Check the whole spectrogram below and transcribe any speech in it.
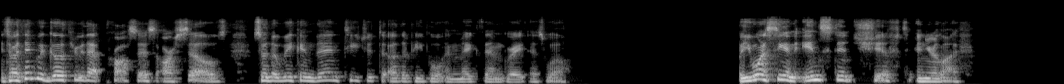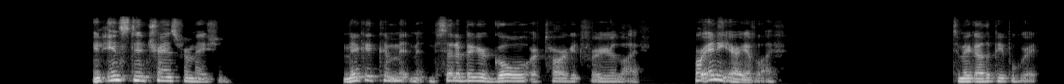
And so I think we go through that process ourselves so that we can then teach it to other people and make them great as well. but you want to see an instant shift in your life, an instant transformation. Make a commitment, set a bigger goal or target for your life or any area of life to make other people great.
